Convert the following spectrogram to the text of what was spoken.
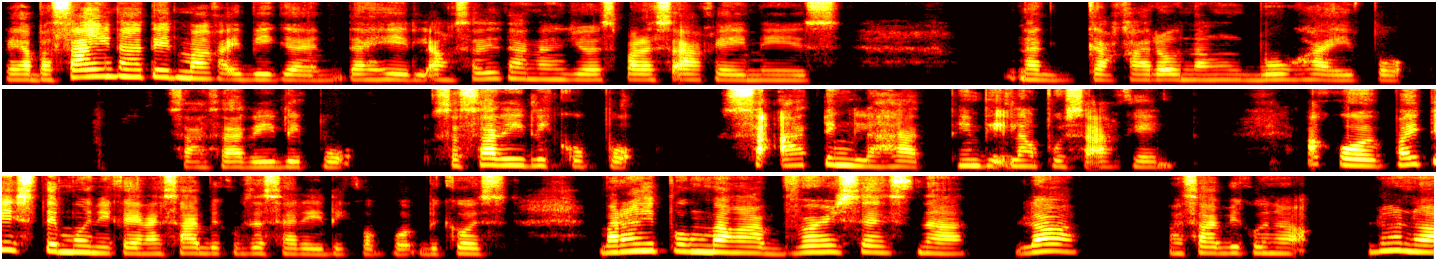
Kaya basahin natin mga kaibigan dahil ang salita ng Diyos para sa akin is nagkakaroon ng buhay po sa sarili po sa sarili ko po, sa ating lahat, hindi lang po sa akin. Ako, may testimony kaya nasabi ko sa sarili ko po because marami pong mga verses na, "La," masabi ko na, "Hala na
